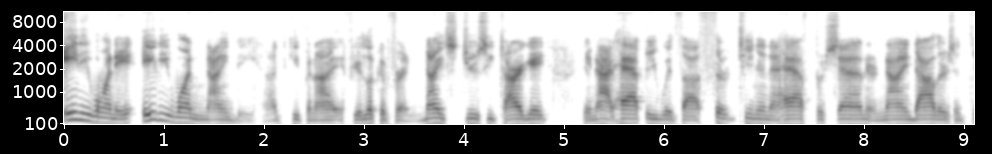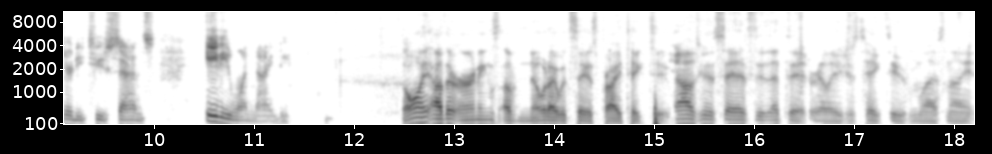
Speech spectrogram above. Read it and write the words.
81 81.90. I'd keep an eye if you're looking for a nice juicy target. You're not happy with uh 13.5% or nine dollars and 32 cents. 81.90. The only other earnings of note I would say is probably Take Two. I was gonna say that's it, that's it. Really, just take two from last night.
